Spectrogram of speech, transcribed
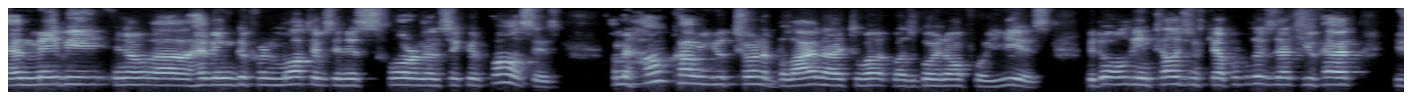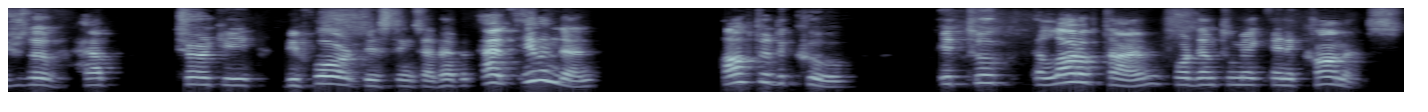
and maybe you know uh, having different motives in its foreign and security policies. I mean, how come you turn a blind eye to what was going on for years? With all the intelligence capabilities that you had, you should have had Turkey before these things have happened. And even then, after the coup, it took a lot of time for them to make any comments.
